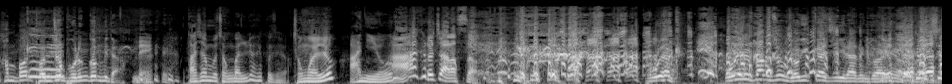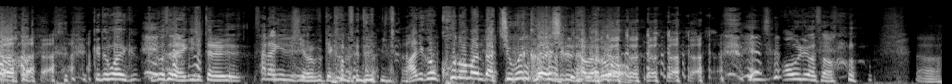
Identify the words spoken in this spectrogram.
한번 던져 보는 겁니다. 네. 다시 한번 정말요 해보세요. 정말요? 아니요. 아, 그럴 줄 알았어. 뭐야? 그- 오늘 방송 여기까지라는 거 아니에요? 그렇죠. 그동안 그, 그것을 알기 싫다를 사랑해주신 여러분께 감사드립니다. 아니 그럼 코너만 닫지 왜 그 아저씨를 달아도? 어울려서. 어.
